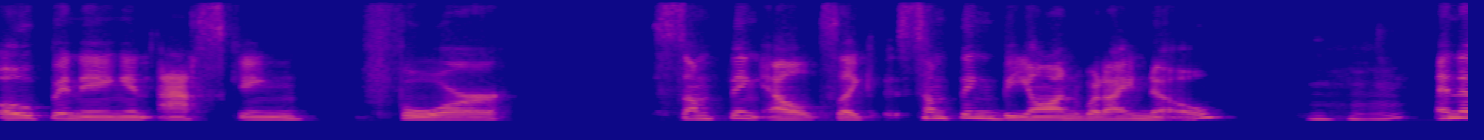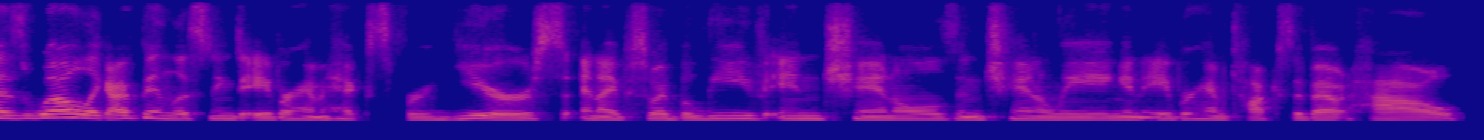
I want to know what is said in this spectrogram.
opening and asking for something else, like something beyond what I know. Mm-hmm. And as well, like I've been listening to Abraham Hicks for years, and I so I believe in channels and channeling. And Abraham talks about how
